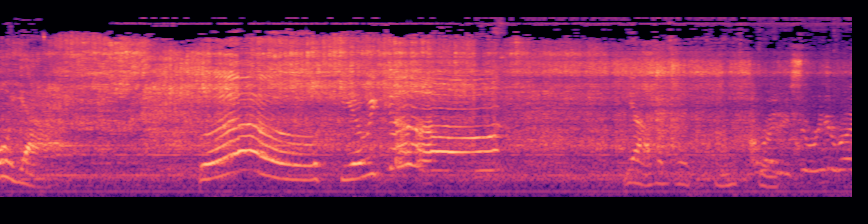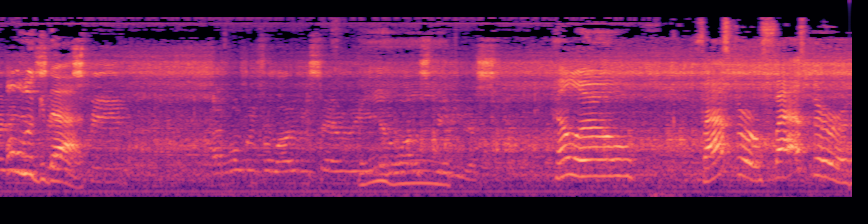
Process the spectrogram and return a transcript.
Oh yeah. Whoa! Here we go! Yeah, that's it. Alrighty, so we're here riding Oh, look at that. Speed. I'm hoping for a lot of insanity and a lot of speediness. Hello! Faster, faster!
